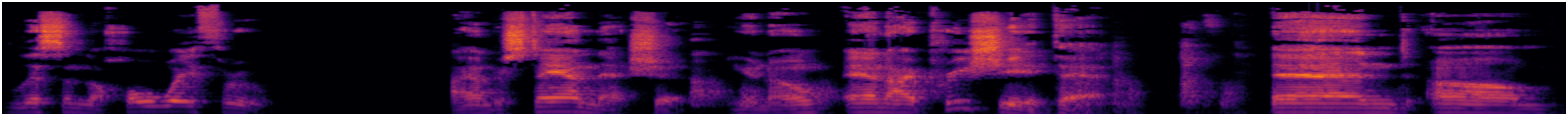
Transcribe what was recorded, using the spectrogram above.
listen the whole way through. I understand that shit, you know, and I appreciate that. And um,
